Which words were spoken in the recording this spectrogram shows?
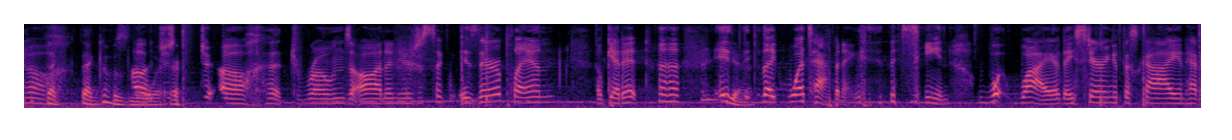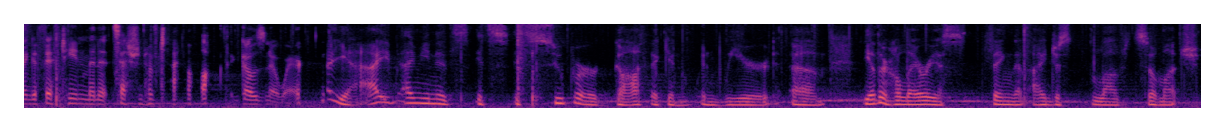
Oh. that, that goes Oh, nowhere. just oh, it drones on, and you're just like, "Is there a plan?" Oh, get it? it Yeah. Like, what's happening in this scene? What? Why are they staring at the sky and having a 15 minute session of dialogue that goes nowhere? Yeah, I I mean it's it's it's super gothic and, and weird. Um, the other hilarious thing that I just loved so much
